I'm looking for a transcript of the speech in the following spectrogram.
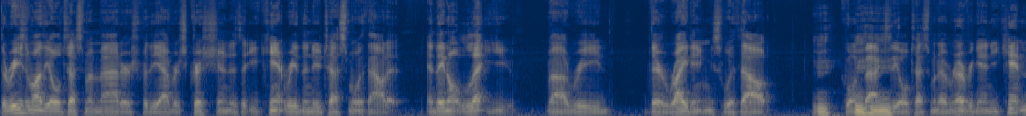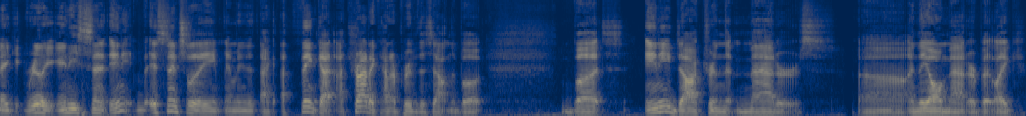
the reason why the Old Testament matters for the average Christian is that you can't read the New Testament without it. And they don't let you uh, read their writings without mm. going mm-hmm. back to mm-hmm. the Old Testament over and over again. You can't make it really any sense. Any essentially, I mean, I, I think I, I, try to kind of prove this out in the book. But any doctrine that matters, uh, and they all matter, but like,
